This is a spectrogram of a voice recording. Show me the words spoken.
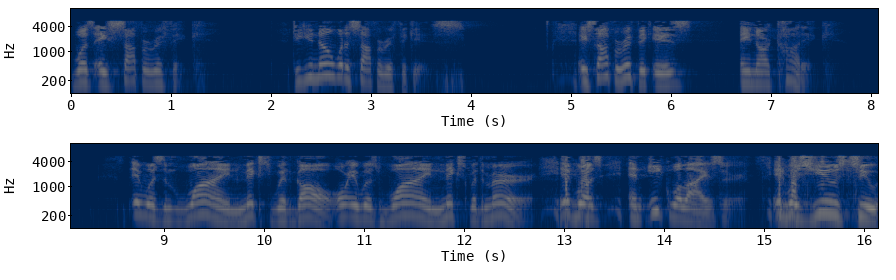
was a soporific. Do you know what a soporific is? A soporific is a narcotic it was wine mixed with gall, or it was wine mixed with myrrh. It was an equalizer. It was used to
